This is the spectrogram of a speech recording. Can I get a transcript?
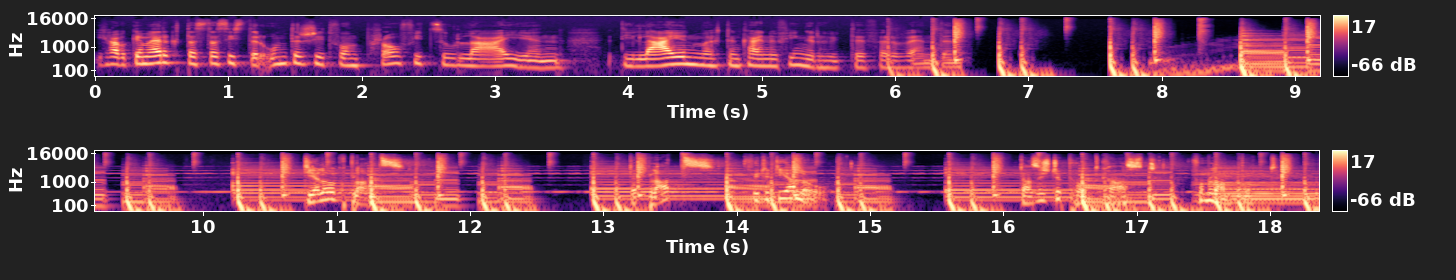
Ich habe gemerkt, dass das ist der Unterschied vom Profi zu Laien. Die Laien möchten keine Fingerhüte verwenden. Dialogplatz. Der Platz für den Dialog. Das ist der Podcast vom Landbund.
